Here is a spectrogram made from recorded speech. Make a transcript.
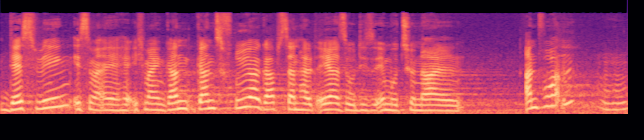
deswegen ist man, ich meine, ganz, ganz früher gab es dann halt eher so diese emotionalen Antworten, mhm.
